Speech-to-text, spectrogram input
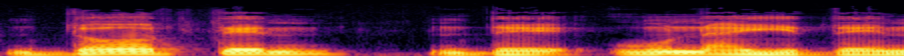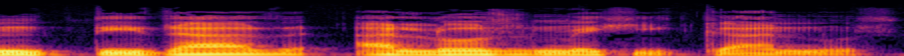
doten de una identidad a los mexicanos,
